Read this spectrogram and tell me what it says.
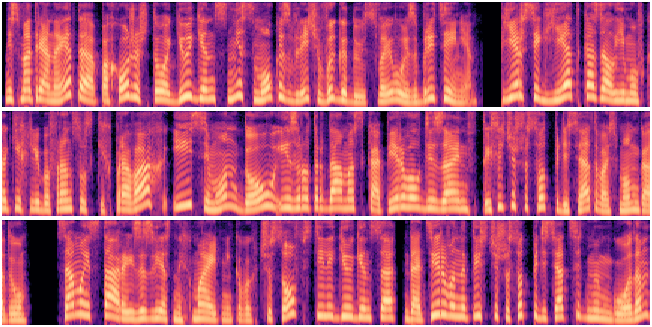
Несмотря на это, похоже, что Гюйгенс не смог извлечь выгоду из своего изобретения. Пьер Сегье отказал ему в каких-либо французских правах, и Симон Доу из Роттердама скопировал дизайн в 1658 году. Самые старые из известных маятниковых часов в стиле Гюгенса датированы 1657 годом,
